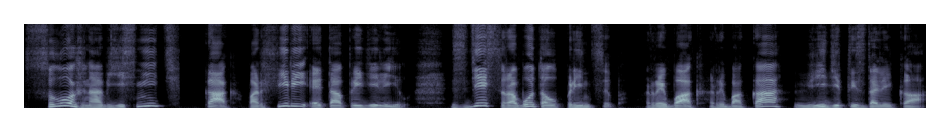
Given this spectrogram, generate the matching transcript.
Сложно объяснить, как Порфирий это определил. Здесь работал принцип «рыбак рыбака видит издалека».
